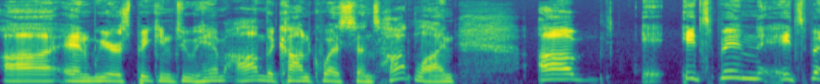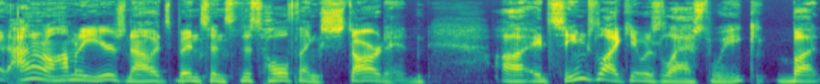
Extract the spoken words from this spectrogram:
Uh, and we are speaking to him on the Conquest Scents Hotline. Uh, it- it's been it's been I don't know how many years now it's been since this whole thing started. Uh, it seems like it was last week, but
